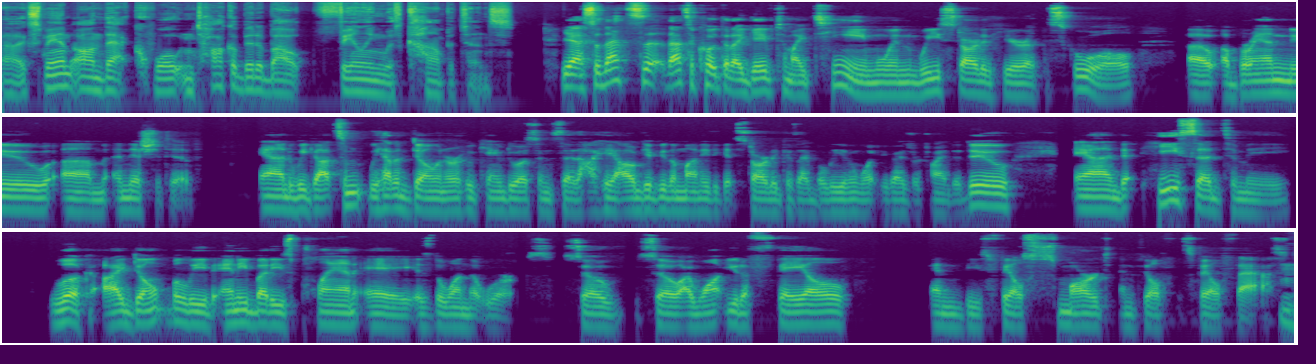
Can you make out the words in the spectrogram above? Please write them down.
uh, expand on that quote and talk a bit about failing with competence. Yeah, so that's a, that's a quote that I gave to my team when we started here at the school, uh, a brand new um, initiative, and we got some. We had a donor who came to us and said, "Hey, I'll give you the money to get started because I believe in what you guys are trying to do." And he said to me, "Look, I don't believe anybody's plan A is the one that works. So, so I want you to fail and be fail smart and fail fail fast." Hmm.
